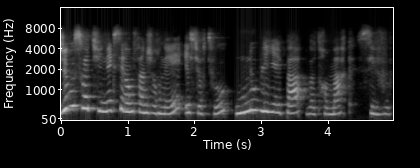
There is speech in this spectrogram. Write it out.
Je vous souhaite une excellente fin de journée et surtout, n'oubliez pas, votre marque, c'est vous.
